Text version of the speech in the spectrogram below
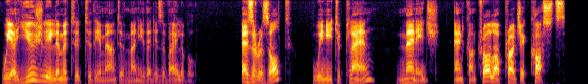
we are usually limited to the amount of money that is available. As a result, we need to plan, manage, and control our project costs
